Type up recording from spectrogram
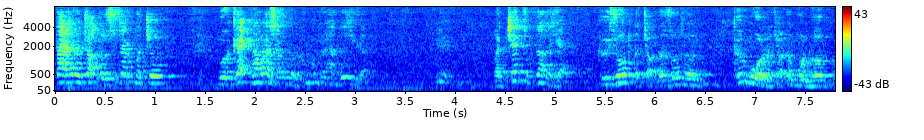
Tại sao chọn người xuất sắc mà chơi? Ngồi cạnh nó là sao người không biết làm cái gì cả. Mà chết chúng ta là vậy cứ rốt là chọn nó rốt hơn. Cứ buồn là chọn nó buồn hơn.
